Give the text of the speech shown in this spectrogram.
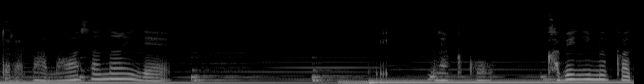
たらまあ回さないでなんかこう壁に向かっ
